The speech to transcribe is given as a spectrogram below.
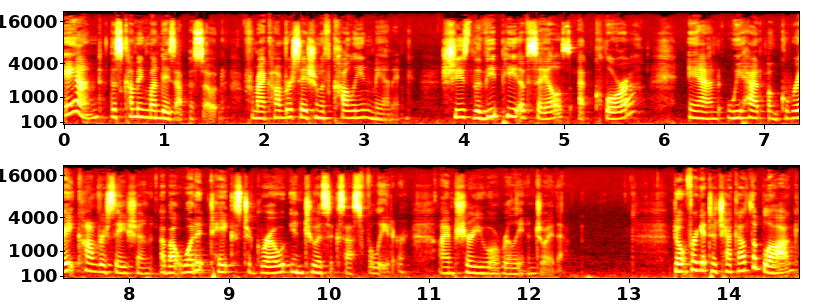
and this coming Monday's episode for my conversation with Colleen Manning, She's the VP of sales at Clora, and we had a great conversation about what it takes to grow into a successful leader. I'm sure you will really enjoy that. Don't forget to check out the blog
